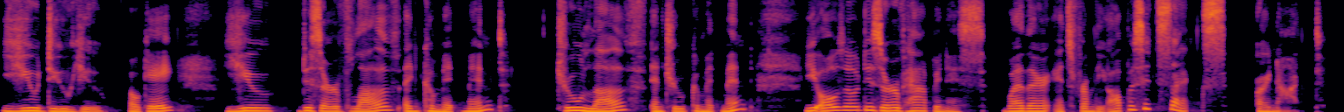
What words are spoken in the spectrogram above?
you do you, okay? You deserve love and commitment, true love and true commitment. You also deserve happiness, whether it's from the opposite sex or not.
